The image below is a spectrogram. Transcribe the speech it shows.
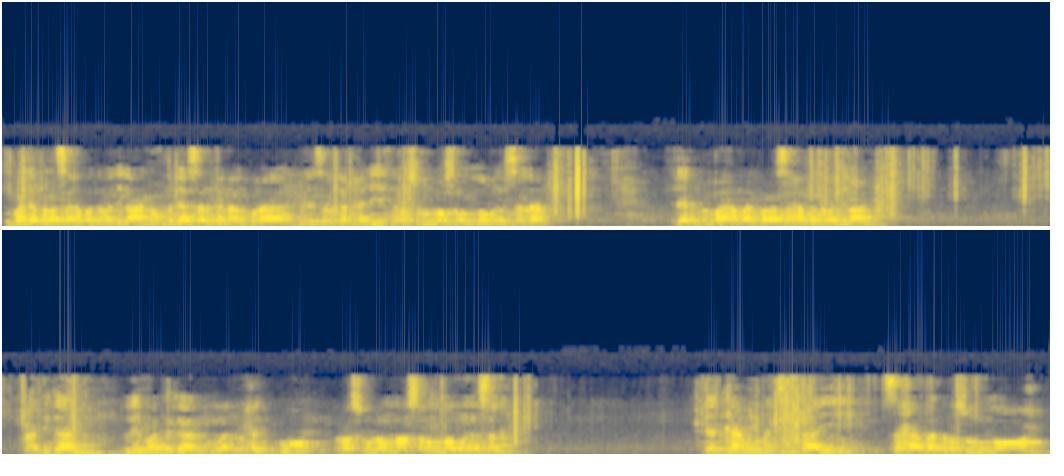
kepada para sahabat radhiyallahu anhu berdasarkan Al-Qur'an, berdasarkan hadis Rasulullah sallallahu alaihi wasallam dan pemahaman para sahabat radhiyallahu anhu. Perhatikan beliau mengatakan wa nuhibbu Rasulullah sallallahu alaihi wasallam. Dan kami mencintai sahabat Rasulullah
